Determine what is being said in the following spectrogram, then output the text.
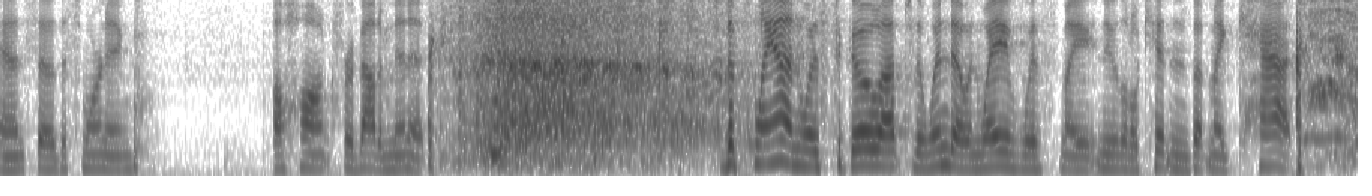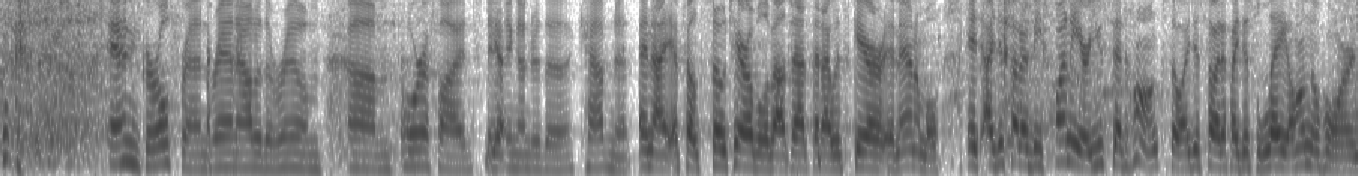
And so this morning, a honk for about a minute. the plan was to go up to the window and wave with my new little kitten, but my cat and girlfriend ran out of the room, um, horrified, standing under the cabinet. And I, felt so terrible about that that I would scare an animal. It, I just thought it'd be funnier. You said honk, so I just thought if I just lay on the horn,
